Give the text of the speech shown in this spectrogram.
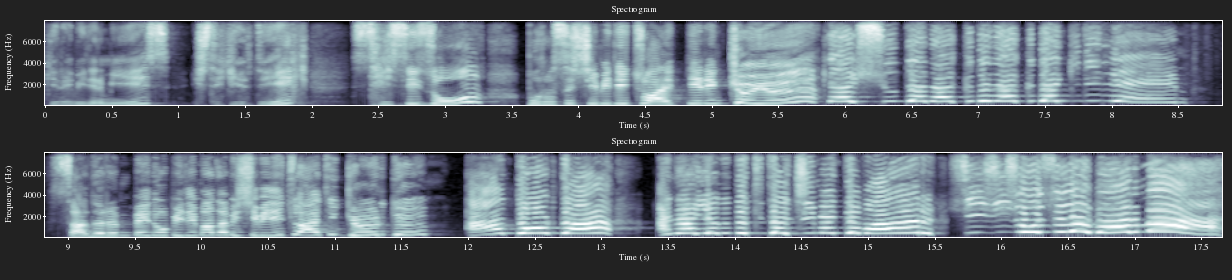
Girebilir miyiz? İşte girdik. Sessiz ol. Burası Şibidi tuvaletlerin köyü. Gel şuradan arkadan arkadan gidelim. Sanırım ben o bilim adamı Şibidi tuvaleti gördüm. Aa orada. Ana yanında Titan G-Man de var. Sessiz olsana bağırma.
